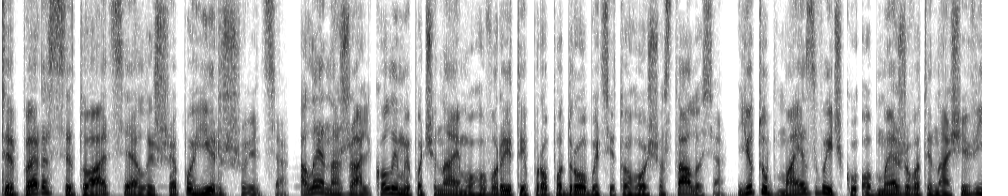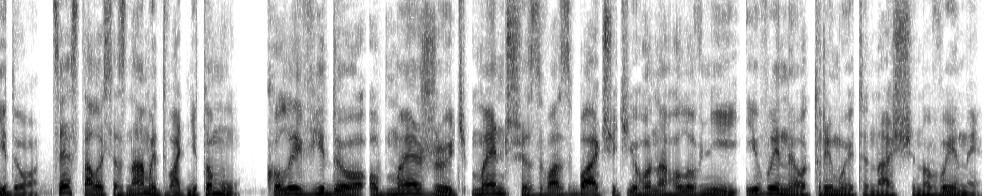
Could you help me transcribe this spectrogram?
Тепер ситуація лише погіршується. Але, на жаль, коли ми починаємо говорити про подробиці того, що сталося, YouTube має звичку обмежувати наші відео. Це сталося з нами два дні тому. Коли відео обмежують, менше з вас бачить його на головній, і ви не отримуєте наші новини.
